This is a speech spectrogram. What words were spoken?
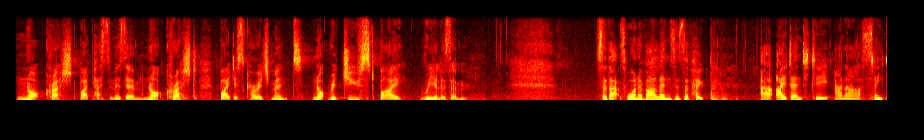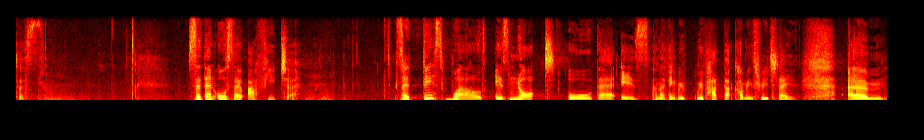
not crushed by pessimism, not crushed by discouragement, not reduced by realism. So that's one of our lenses of hope our identity and our status. So then also our future. So this world is not all there is. And I think we've, we've had that coming through today. Um,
